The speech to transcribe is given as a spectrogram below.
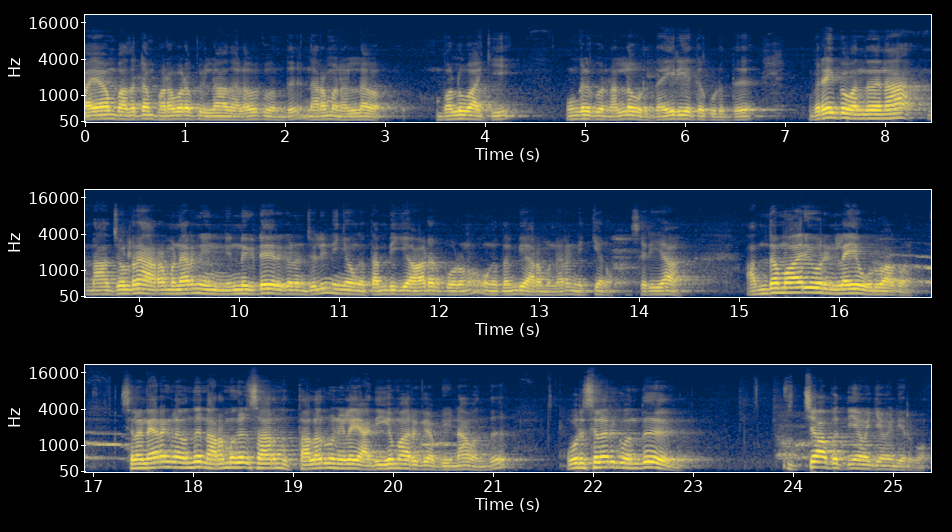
பயம் பதட்டம் படபடப்பு இல்லாத அளவுக்கு வந்து நரம்பை நல்லா வலுவாக்கி உங்களுக்கு ஒரு நல்ல ஒரு தைரியத்தை கொடுத்து விரைப்பு வந்ததுன்னா நான் சொல்கிறேன் அரை மணி நேரம் நீ நின்றுக்கிட்டே இருக்கணும்னு சொல்லி நீங்கள் உங்கள் தம்பிக்கு ஆர்டர் போடணும். உங்கள் தம்பி அரை மணி நேரம் நிற்கணும் சரியா? அந்த மாதிரி ஒரு நிலையை உருவாக்கணும். சில நேரங்களில் வந்து நரம்புகள் சார்ந்த தளர்வு நிலை அதிகமாக இருக்குது அப்படின்னா வந்து ஒரு சிலருக்கு வந்து இச்சாபத்தியம் வைக்க வேண்டியிருக்கும்.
